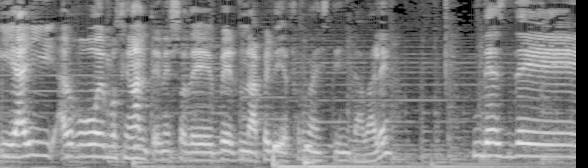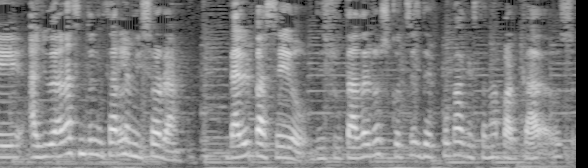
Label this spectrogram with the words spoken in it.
Y hay algo emocionante en eso de ver una peli de forma distinta, ¿vale? Desde ayudar a sintonizar la emisora, dar el paseo, disfrutar de los coches de época que están aparcados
